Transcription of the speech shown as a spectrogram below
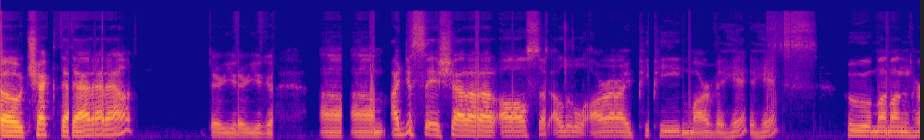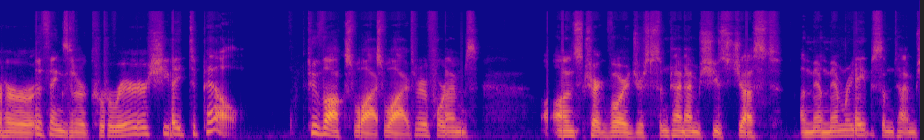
So check that, that out. There you, there you go. Um, I just say a shout out also a little RIP Marva Hicks, who among her other things in her career, she played T'Pel, Tuvok's wife, wife, three or four times on Trek Voyager. Sometimes she's just a memory tape. Sometimes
